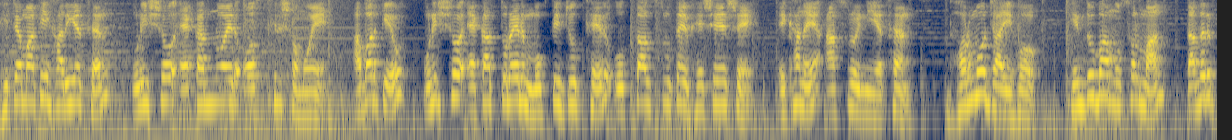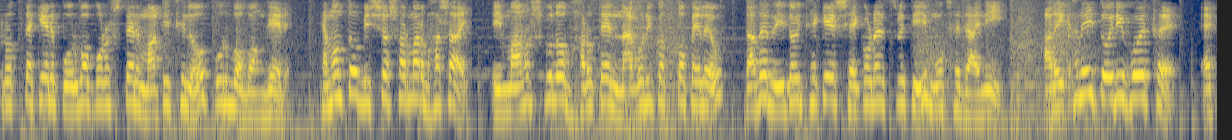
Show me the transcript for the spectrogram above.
ভিটামাটি হারিয়েছেন উনিশশো একান্ন এর অস্থির সময়ে। আবার কেউ উনিশশো একাত্তরের মুক্তিযুদ্ধের উত্তাল স্রোতে ভেসে এসে এখানে আশ্রয় নিয়েছেন। ধর্ম যাই হোক, হিন্দু বা মুসলমান, তাদের প্রত্যেকের পূর্বপুরুষদের মাটি ছিল পূর্ববঙ্গের। হেমন্ত বিশ্ব শর্মার ভাষায়, এই মানুষগুলো ভারতের নাগরিকত্ব পেলেও তাদের হৃদয় থেকে শেকড়ের স্মৃতি মুছে যায়নি। আর এখানেই তৈরি হয়েছে এক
